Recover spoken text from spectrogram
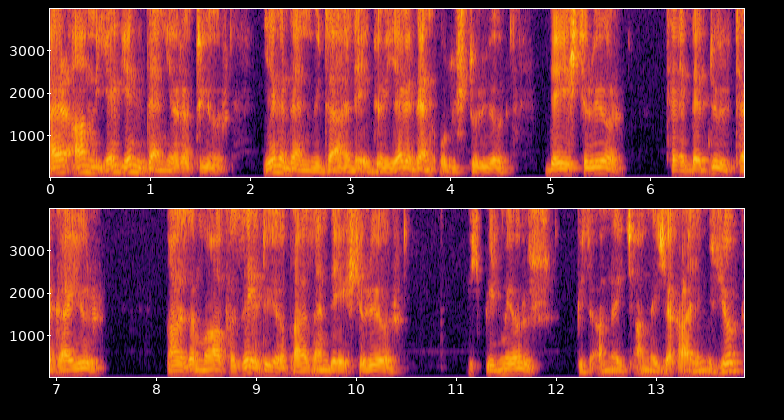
Her an yeniden yaratıyor. Yeniden müdahale ediyor. Yeniden oluşturuyor. Değiştiriyor. Tebeddül, tegayyür. Bazen muhafaza ediyor. Bazen değiştiriyor. Hiç bilmiyoruz. Biz anlayacak halimiz yok.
